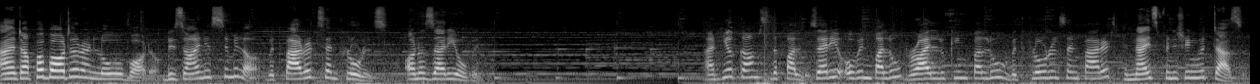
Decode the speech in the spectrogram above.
and upper border and lower border. Design is similar with parrots and florals on a zari woven. And here comes the pallu. Zari woven pallu, royal looking pallu with florals and parrots, and nice finishing with tassels.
